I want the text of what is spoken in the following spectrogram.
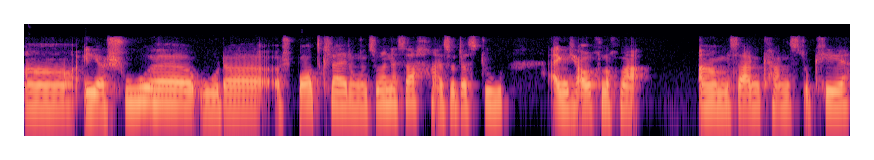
äh, eher Schuhe oder Sportkleidung und so eine Sache. Also dass du eigentlich auch nochmal ähm, sagen kannst, okay,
